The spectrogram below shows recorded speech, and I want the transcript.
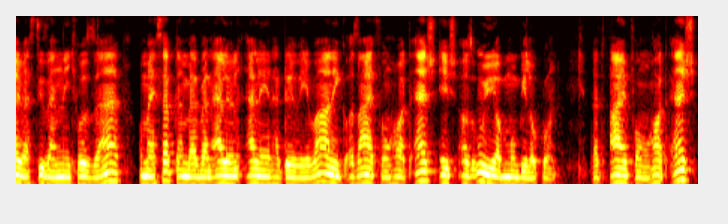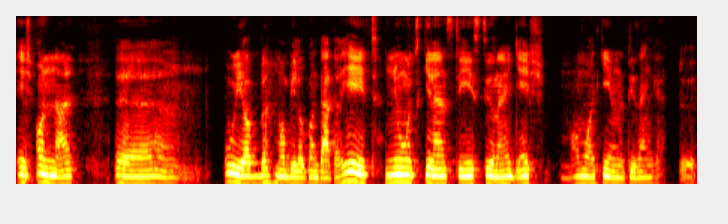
iOS 14 hozzá el, amely szeptemberben elő, elérhetővé válik az iPhone 6s és az újabb mobilokon. Tehát iPhone 6s és annál ö, újabb mobilokon, tehát a 7, 8, 9, 10, 11 és majd kijön a 12.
